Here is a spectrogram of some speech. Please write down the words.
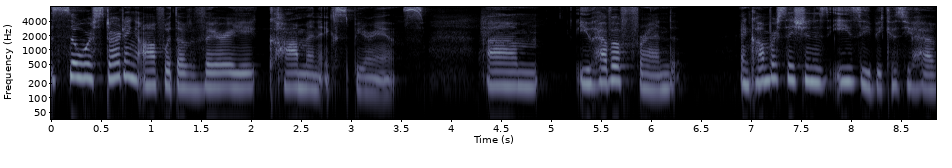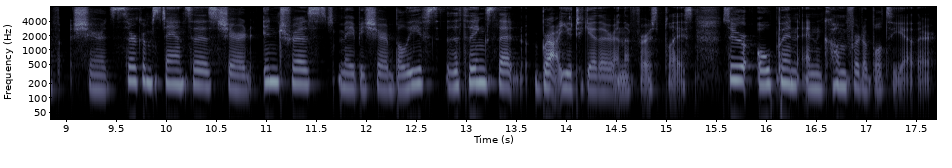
So, we're starting off with a very common experience. Um, you have a friend and conversation is easy because you have shared circumstances, shared interests, maybe shared beliefs, the things that brought you together in the first place. So you're open and comfortable together.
